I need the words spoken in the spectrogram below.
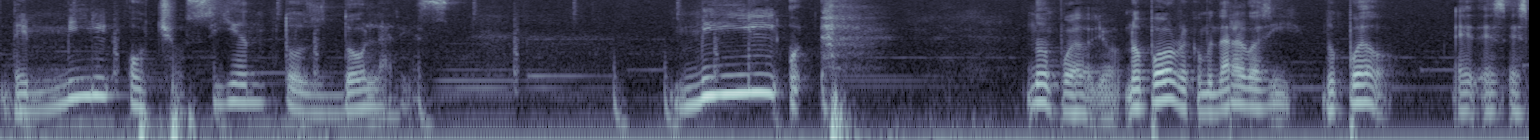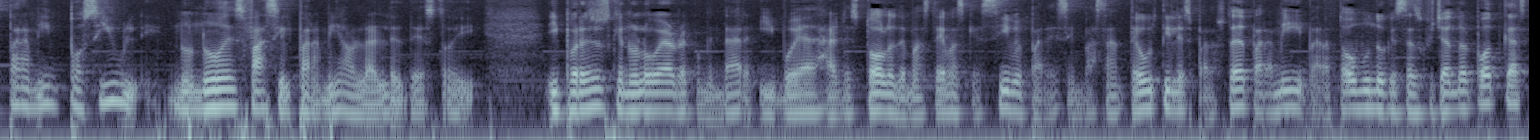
de 1800 dólares. Mil... No puedo yo, no puedo recomendar algo así, no puedo. Es, para mí imposible, no, no es fácil para mí hablarles de esto y, y por eso es que no lo voy a recomendar y voy a dejarles todos los demás temas que sí me parecen bastante útiles para usted, para mí y para todo el mundo que está escuchando el podcast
